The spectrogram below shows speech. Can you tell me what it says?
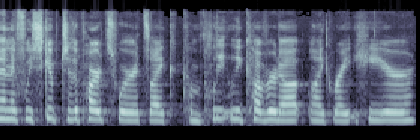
And then if we skip to the parts where it's like completely covered up, like right here.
